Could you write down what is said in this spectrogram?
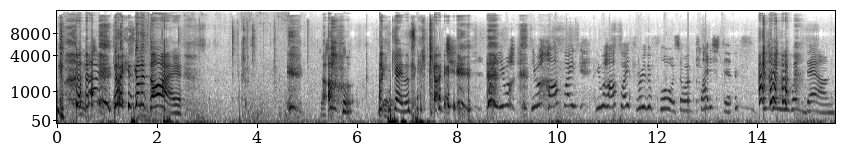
no, he's gonna die. Oh. Okay, let's go. You were you were halfway you were halfway through the floor, so I placed it. And then you went down.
